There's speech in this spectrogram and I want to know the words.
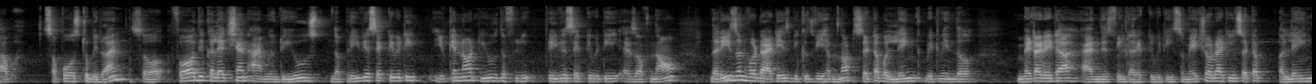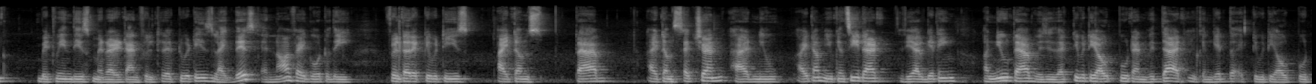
supposed to be run. So for the collection i'm going to use the previous activity. You cannot use the previous activity as of now. The reason for that is because we have not set up a link between the metadata and this filter activity. So make sure that you set up a link between these metadata and filter activities like this. And now if I go to the filter activities items tab items section add new item. You can see that we are getting a new tab which is activity output and with that you can get the activity output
